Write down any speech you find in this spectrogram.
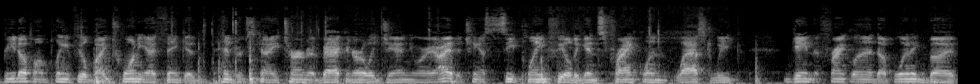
beat up on Plainfield by 20, I think, at Hendricks County tournament back in early January. I had a chance to see Plainfield against Franklin last week, game that Franklin ended up winning, but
